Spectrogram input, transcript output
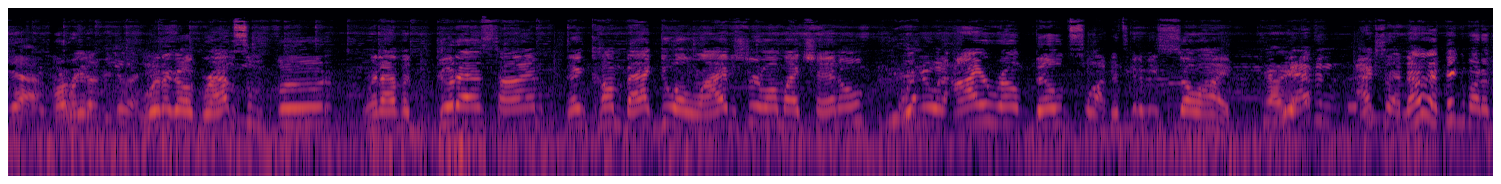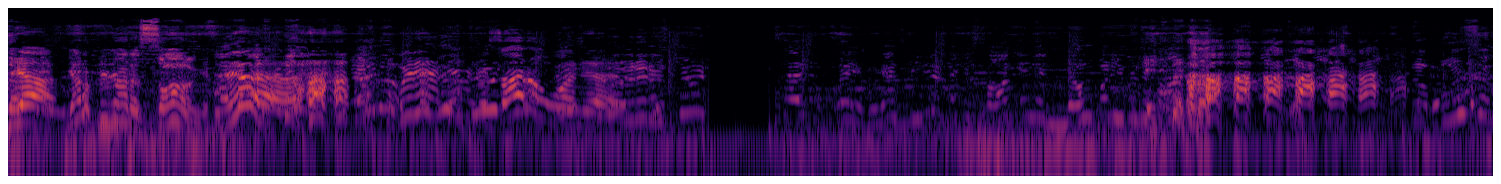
Yeah, what are we gonna be doing? We're gonna go grab some food. We're gonna have a good ass time. Then come back, do a live stream on my channel. We're doing an IRL build swap. It's gonna be so hype. Hell We yeah. haven't actually. Now that I think about it, though, Yeah. we gotta figure out a song. Yeah! we didn't even decide on one yet. Nobody responded. No, Blue said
